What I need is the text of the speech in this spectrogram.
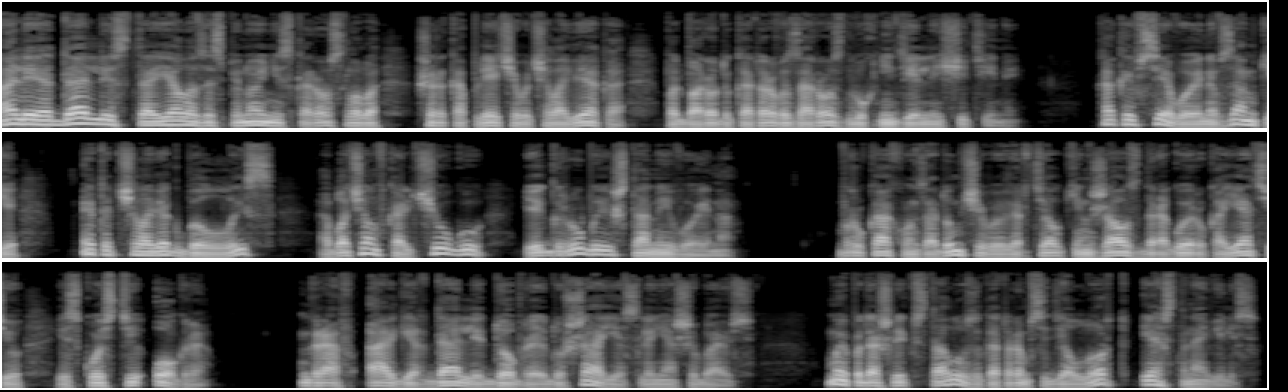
Алия Далли стояла за спиной низкорослого, широкоплечего человека, подбородок которого зарос двухнедельной щетиной. Как и все воины в замке, этот человек был лыс, облачен в кольчугу и грубые штаны воина. В руках он задумчиво вертел кинжал с дорогой рукоятью из кости огра. Граф Альгер Далли — добрая душа, если не ошибаюсь. Мы подошли к столу, за которым сидел лорд, и остановились.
